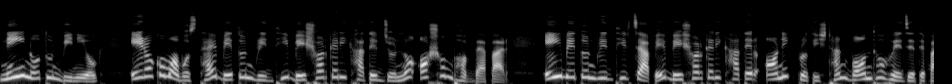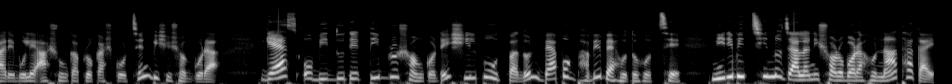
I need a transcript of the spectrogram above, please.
নেই নতুন বিনিয়োগ। এরকম অবস্থায় বেতন বৃদ্ধি বেসরকারি খাতের জন্য অসম্ভব ব্যাপার। এই বেতন বৃদ্ধির চাপে বেসরকারি খাতের অনেক প্রতিষ্ঠান বন্ধ হয়ে যেতে পারে বলে আশঙ্কা প্রকাশ করছেন বিশেষজ্ঞরা। গ্যাস ও বিদ্যুতের তীব্র সংকটে শিল্প উৎপাদন ব্যাপকভাবে ব্যাহত হচ্ছে। নিরিবিচ্ছিন্ন জ্বালানি সরবরাহ না থাকায়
